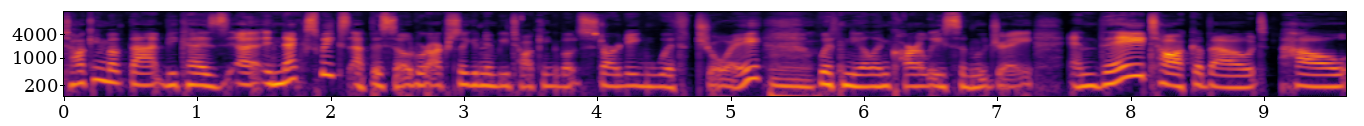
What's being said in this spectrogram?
talking about that because uh, in next week's episode, we're actually going to be talking about starting with joy mm. with Neil and Carly Samudre. And they talk about how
